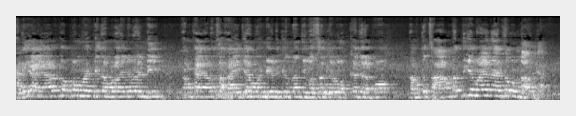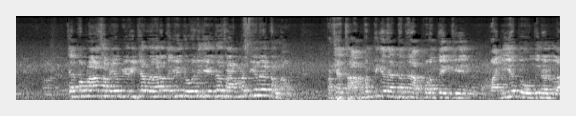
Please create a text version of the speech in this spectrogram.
അല്ലെങ്കിൽ അയാൾക്കൊപ്പം വേണ്ടി നമ്മൾ അതിനു വേണ്ടി നമുക്ക് അയാളെ സഹായിക്കാൻ വേണ്ടി എടുക്കുന്ന ദിവസങ്ങളും ഒക്കെ ചിലപ്പോൾ നമുക്ക് സാമ്പത്തികമായ നേട്ടം ഉണ്ടാവില്ല. ചിലപ്പോൾ ആ സമയം ഉപയോഗിച്ചാൽ വേറെ എന്തെങ്കിലും ജോലി ചെയ്ത സാമ്പത്തിക നേട്ടം ഉണ്ടാവും. പക്ഷെ സാമ്പത്തിക നേട്ടത്തിന് അപ്പുറത്തേക്ക് വലിയ തോതിലുള്ള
